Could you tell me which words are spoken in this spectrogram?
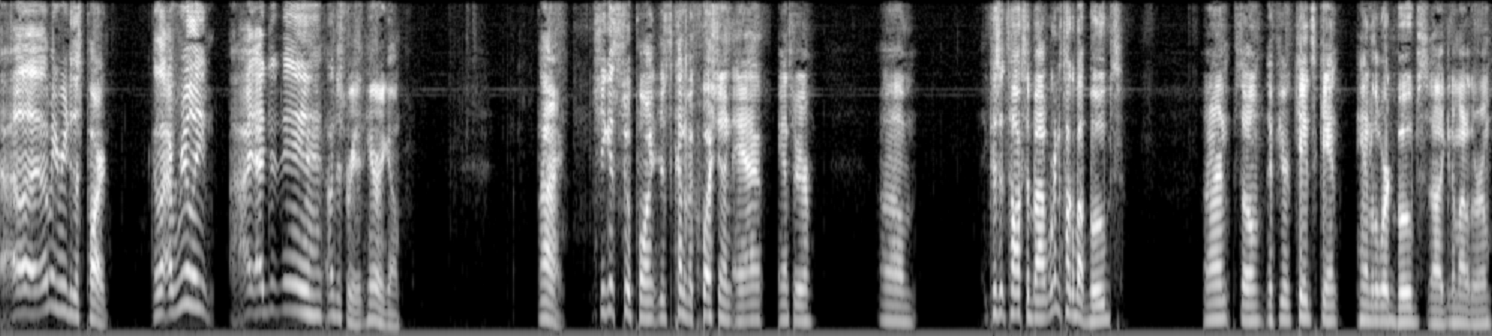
uh, let me read this part. 'Cause I really, I, I eh, I'll just read it. Here we go. All right. She gets to a point, just kind of a question and a- answer. Um, because it talks about, we're going to talk about boobs. All right. So if your kids can't handle the word boobs, uh, get them out of the room.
